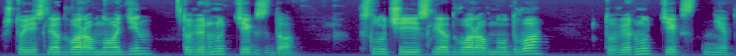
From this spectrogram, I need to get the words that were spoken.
что если а2 равно 1 то вернуть текст да в случае если а2 равно 2 то вернуть текст нет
